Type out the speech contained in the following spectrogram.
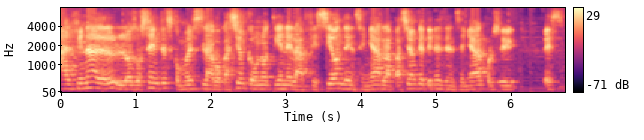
al final, los docentes, como es la vocación que uno tiene, la afición de enseñar, la pasión que tienes de enseñar, por si es,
